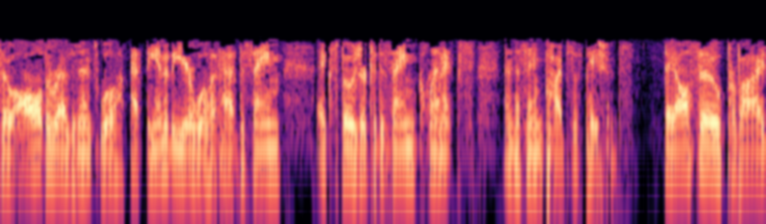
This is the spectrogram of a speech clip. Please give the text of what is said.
So all the residents will, at the end of the year, will have had the same exposure to the same clinics and the same types of patients. They also provide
